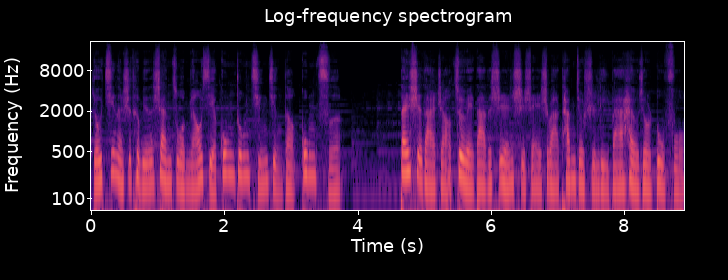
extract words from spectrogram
尤其呢是特别的擅作描写宫中情景的宫词。但是大家知道最伟大的诗人是谁是吧？他们就是李白，还有就是杜甫。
